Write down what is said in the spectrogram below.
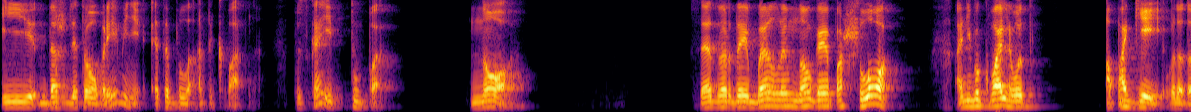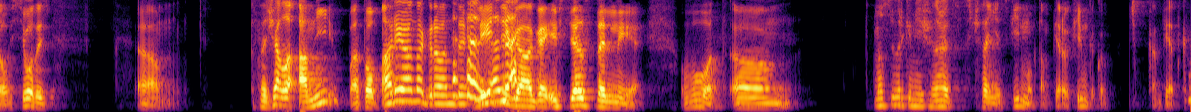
И даже для того времени это было адекватно. Пускай и тупо, но с Эдварда и Беллы многое пошло. Они буквально вот апогей вот этого всего. То есть эм, сначала они, потом Ариана Гранде, Леди Гага и все остальные. Вот. Эм, но «Сумерки» мне еще нравится сочетание с фильмом. Там первый фильм такой, конфетка.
